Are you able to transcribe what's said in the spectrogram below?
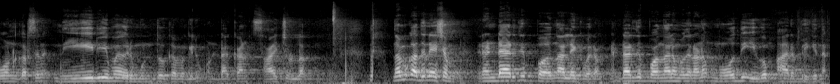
കോൺഗ്രസിന് നേരിയമായ ഒരു മുൻതൂക്കമെങ്കിലും ഉണ്ടാക്കാൻ സാധിച്ചുള്ളത്. നമുക്ക് അതിനുശേഷം രണ്ടായിരത്തി പതിനാലിലേക്ക് വരാം. രണ്ടായിരത്തി പതിനാല് മുതലാണ് മോദി യുഗം ആരംഭിക്കുന്നത്.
